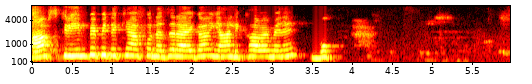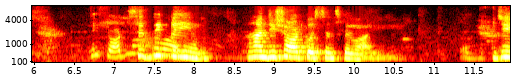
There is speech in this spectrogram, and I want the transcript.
आप स्क्रीन पे भी देखें, आपको नज़र आएगा, यहाँ लिखा हुआ है मैंने बुक सिद्दीकीन हाँ जी शॉर्ट क्वेश्चंस करवा जी।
